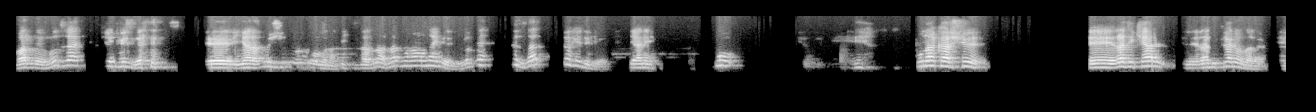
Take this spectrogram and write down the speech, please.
Varlığımız ve şeyimizle e, yaratmış olunan iktidarlarla buna onay veriliyor ve hızla yok ediliyor. Yani bu buna karşı e, radikal e, radikal olarak e,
